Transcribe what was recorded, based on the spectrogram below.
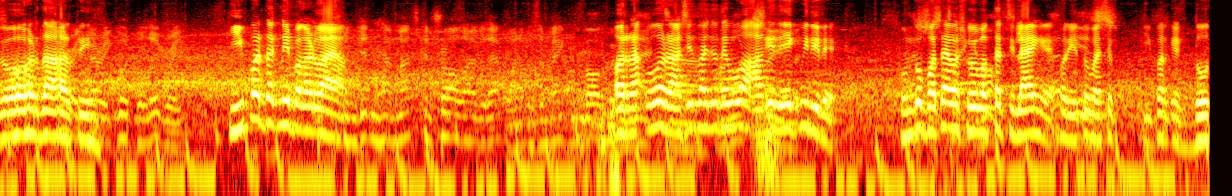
जोरदार थी। कीपर तक नहीं पकड़ पाया और रा, वो राशिद भाई जो थे वो आगे देख भी नहीं रहे। उनको पता है वो शोएब अख्तर चिल्लाएँगे। पर ये तो वैसे कीपर के दो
